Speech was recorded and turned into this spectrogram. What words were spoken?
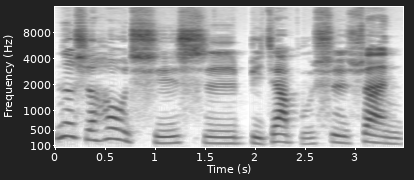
那时候其实比较不是算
